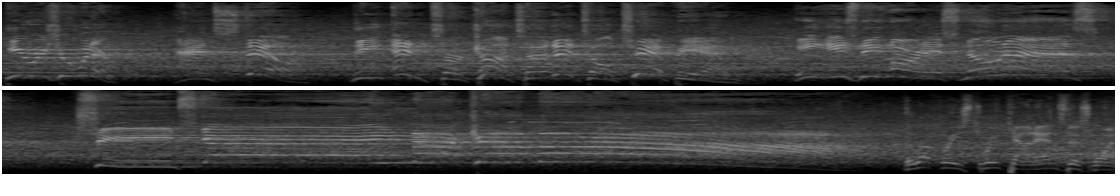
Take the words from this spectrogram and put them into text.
Here is your winner, and still the Intercontinental Champion. He is the artist known as Shinsuke Nakamura! The referee's three count ends this one.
